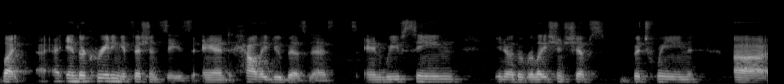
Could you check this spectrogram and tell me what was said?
but, uh, and they're creating efficiencies and how they do business. And we've seen, you know, the relationships between uh,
